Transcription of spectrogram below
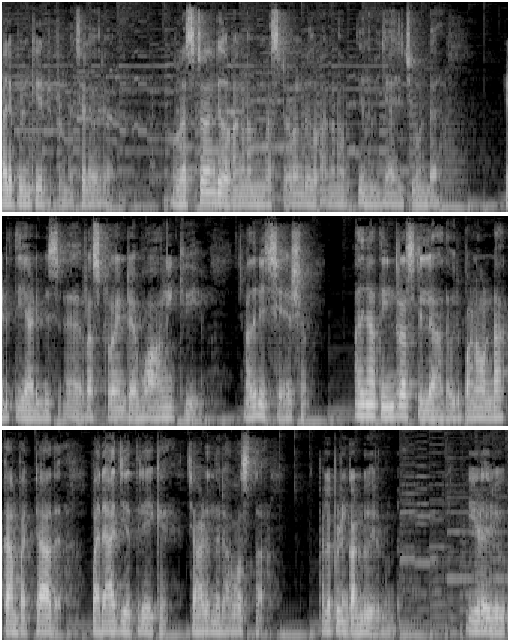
പലപ്പോഴും കേട്ടിട്ടുണ്ട് ചിലവർ റെസ്റ്റോറന്റ് തുടങ്ങണം റെസ്റ്റോറന്റ് തുടങ്ങണം എന്ന് വിചാരിച്ചുകൊണ്ട് എടുത്ത് ചാടി ബിസ് റെസ്റ്റോറന്റ് വാങ്ങിക്കുകയും അതിന് ശേഷം അതിനകത്ത് ഇൻട്രസ്റ്റ് ഇല്ലാതെ ഒരു പണം ഉണ്ടാക്കാൻ പറ്റാതെ പരാജയത്തിലേക്ക് ചാടുന്ന ഒരു അവസ്ഥ പലപ്പോഴും കണ്ടുവരുന്നുണ്ട് ഈയിടെ ഒരു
